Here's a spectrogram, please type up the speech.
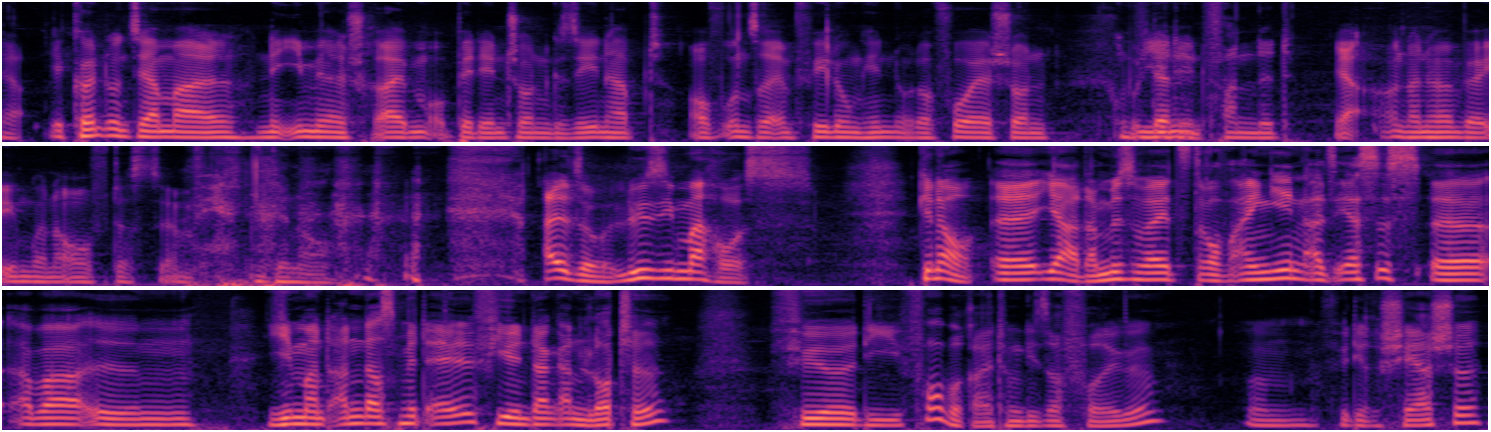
Ja. Ihr könnt uns ja mal eine E-Mail schreiben, ob ihr den schon gesehen habt, auf unsere Empfehlung hin oder vorher schon. Und, und wie dann, ihr den fandet. Ja, und dann hören wir irgendwann auf, das zu empfehlen. Genau. also, Lysimachos. Genau, äh, ja, da müssen wir jetzt drauf eingehen. Als erstes äh, aber ähm, jemand anders mit L. Vielen Dank an Lotte für die Vorbereitung dieser Folge, ähm, für die Recherche.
